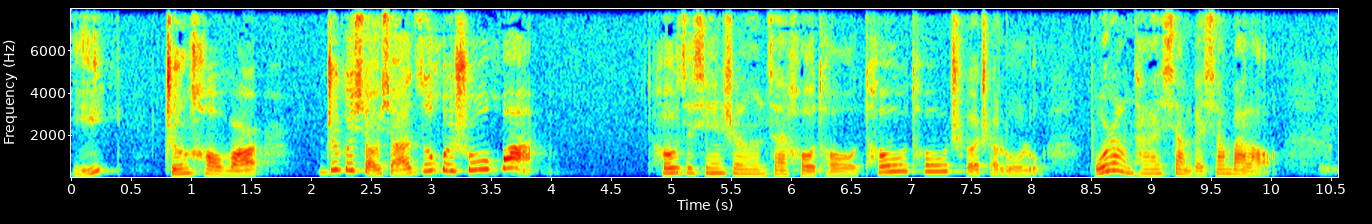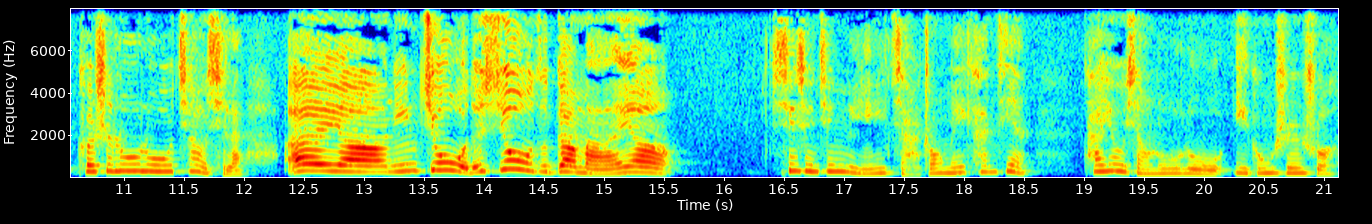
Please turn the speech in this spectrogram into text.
咦，真好玩！这个小匣子会说话。猴子先生在后头偷偷扯扯露露，不让他像个乡巴佬。可是露露叫起来：“哎呀，您揪我的袖子干嘛呀？”猩猩经理假装没看见，他又向露露一躬身说。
